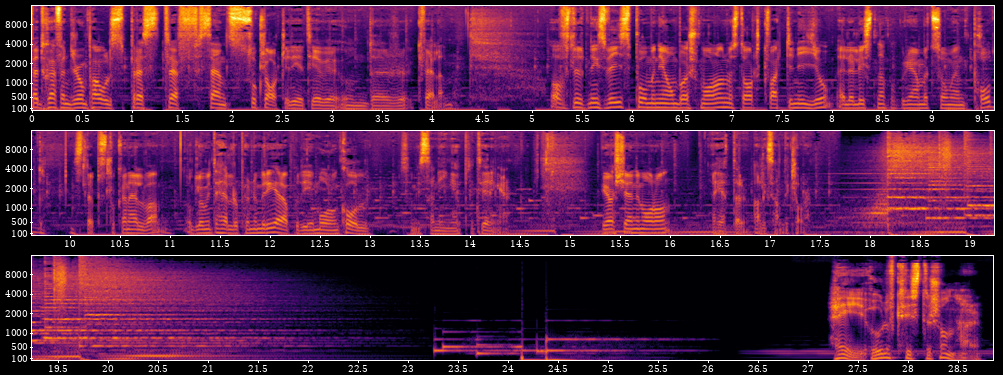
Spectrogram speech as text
Fed-chefen Jerome Powells pressträff sänds såklart i DTV under kvällen. Avslutningsvis påminner jag om Börsmorgon med start kvart i nio eller lyssna på programmet som en podd. Den släpps klockan 11. Och glöm inte heller att prenumerera på det i Morgonkoll så missar ni inga uppdateringar. Vi hörs igen imorgon. Jag heter Alexander Klar. Hej, Ulf Kristersson här.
